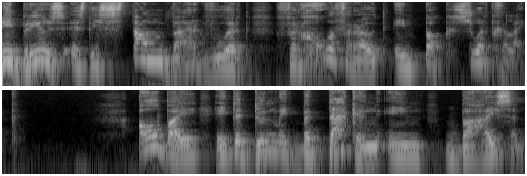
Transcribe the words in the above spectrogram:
Hebreëus is die stamwerkwoord vir goferhout en pik soortgelyk. Albei het te doen met bedekking en behuising.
